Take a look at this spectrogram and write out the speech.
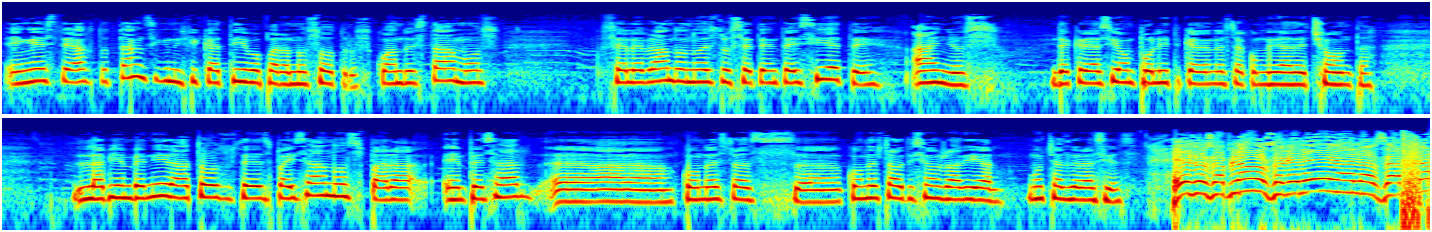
en este acto tan significativo para nosotros, cuando estamos celebrando nuestros 77 años de creación política de nuestra comunidad de Chonta la bienvenida a todos ustedes paisanos para empezar uh, con nuestras uh, con nuestra audición radial. Muchas gracias. Esos aplausos que vengan los aplausos.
